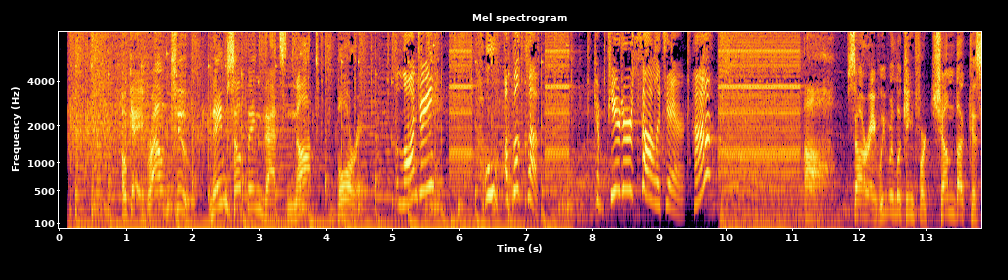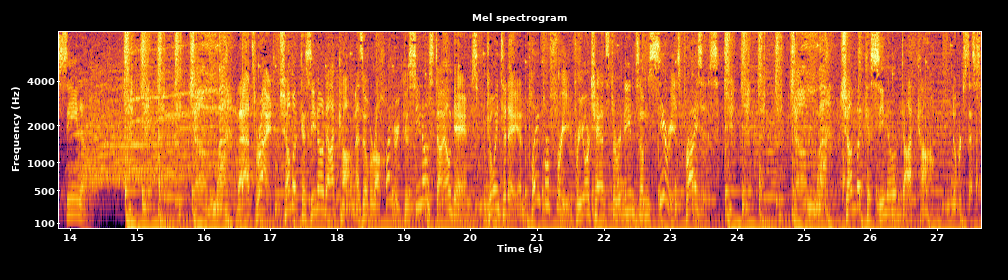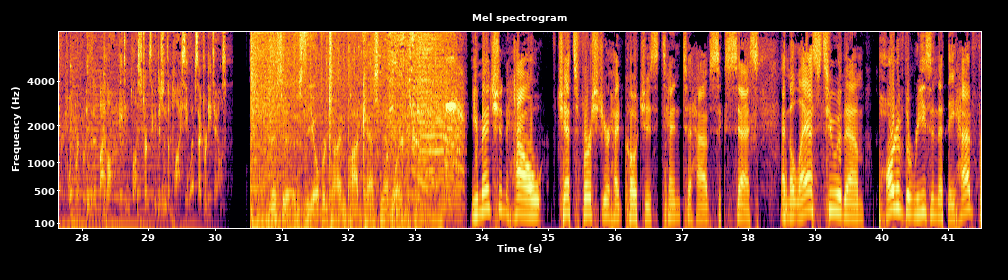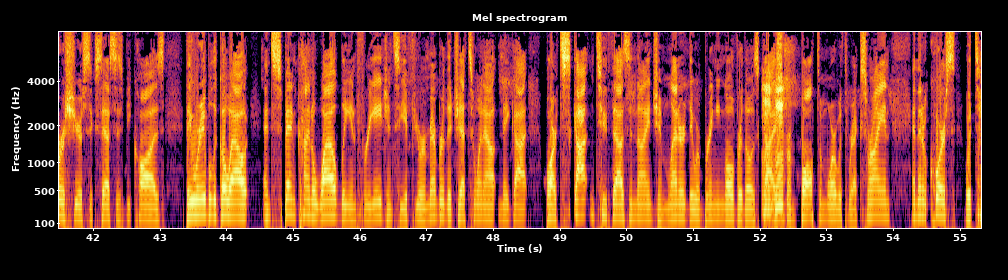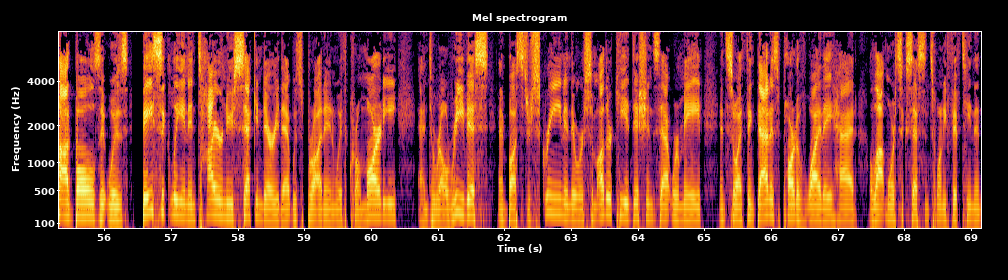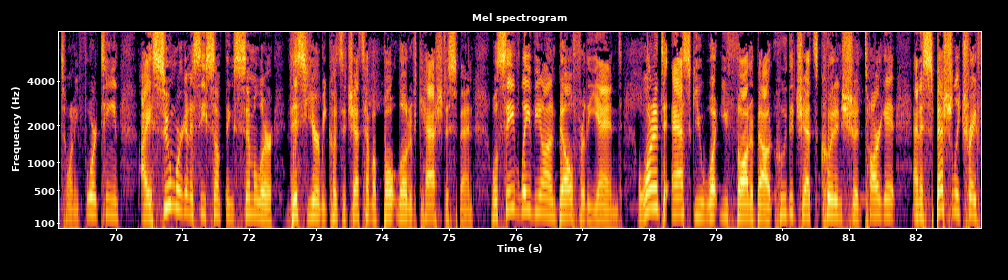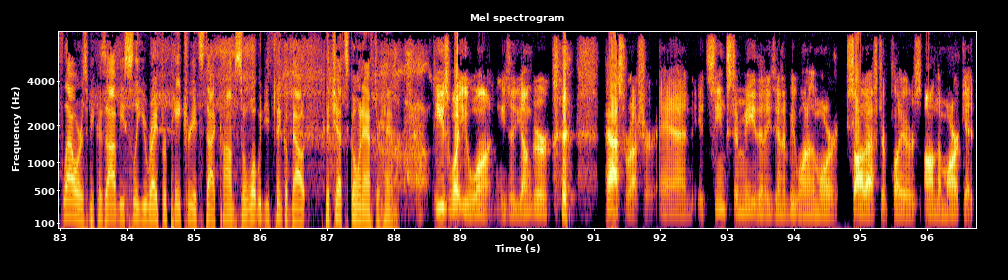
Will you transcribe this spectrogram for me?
Okay, round two. Name something that's not boring. A laundry. Ooh, a book club Computer solitaire, huh? Ah, oh, sorry, we were looking for Chumba Casino. That's right. ChumbaCasino.com has over 100 casino style games. Join today and play for free for your chance to redeem some serious prizes. ChumbaCasino.com. No purchase necessary. Full prohibited by law. 18 plus terms and conditions apply. See website for details. This is the Overtime Podcast Network. You mentioned how Jets first year head coaches tend to have success. And the last two of them, part of the reason that they had first year success is because they were able to go out and spend kind of wildly in free agency. If you remember, the Jets went out and they got Bart Scott in 2009, Jim Leonhard. They were bringing over those guys mm-hmm. from Baltimore with Rex Ryan. And then, of course, with Todd Bowles, it was basically an entire new secondary that was brought in with Cromartie and Darrelle Revis and Buster Skrine, And there were some other key additions that were made. And so I think that is part of why they had a lot more success in 2015 than 2014. I assume we're going to see something similar this year because the Jets have a boatload of cash to spend. We'll save Le'Veon Bell for the end. I wanted to ask you what you thought about who the Jets could and should target, and especially Trey Flowers because obviously you write for Patriots.com. So what would you think about the Jets going after him? He's what you want. He's a younger pass rusher, and it seems to me that he's going to be one of the more sought after players on the market.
